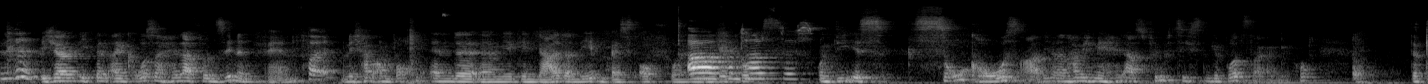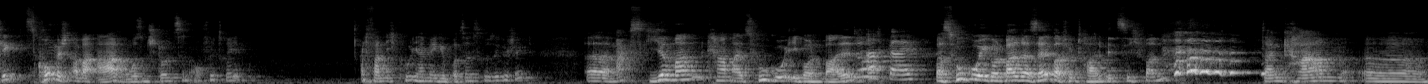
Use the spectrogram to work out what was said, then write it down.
Ich, hab, ich bin ein großer Heller von Sinnen-Fan. Voll. Und ich habe am Wochenende äh, mir Genial daneben Best-of-Folgen Oh, angeguckt. fantastisch. Und die ist so großartig. Und dann habe ich mir Hellas 50. Geburtstag angeguckt. Das klingt komisch, aber A, Rosenstolz sind aufgetreten. Das fand ich cool, die haben mir Geburtstagsgrüße geschickt. Äh, Max Giermann kam als Hugo Egon Balder, Ach, geil. was Hugo Egon Balder selber total witzig fand. Dann kam äh,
